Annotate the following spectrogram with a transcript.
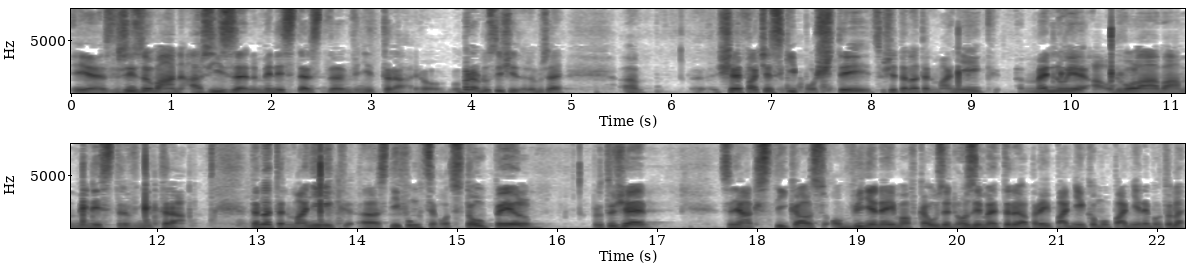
je zřizován a řízen ministerstvem vnitra. Jo. Opravdu slyšíte dobře. Šéfa České pošty, což je tenhle ten maník, jmenuje a odvolává ministr vnitra. Tenhle ten maník eh, z té funkce odstoupil, protože se nějak stýkal s obviněnýma v kauze dozimetr a prej padni komu padni nebo tohle.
